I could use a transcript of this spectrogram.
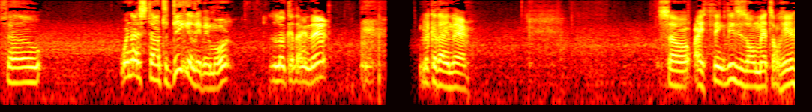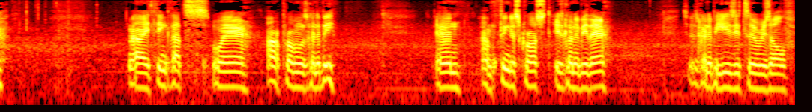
So when I start to dig a little bit more, look at in there. Look at in there. So I think this is all metal here. I think that's where our problem is going to be. And I'm um, fingers crossed it's going to be there. So it's going to be easy to resolve.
